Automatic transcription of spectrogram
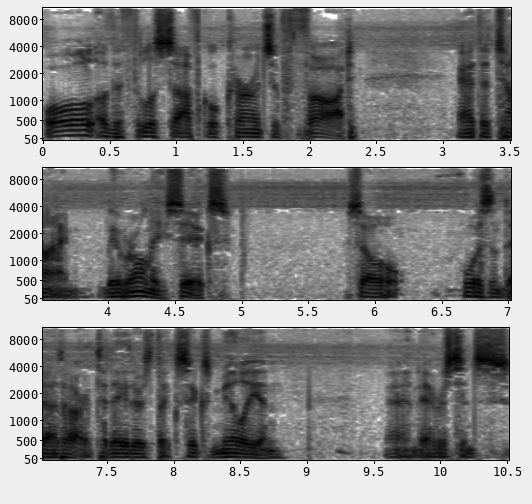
all of the philosophical currents of thought at the time. They were only six, so it wasn't that hard. Today there's like six million and ever since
